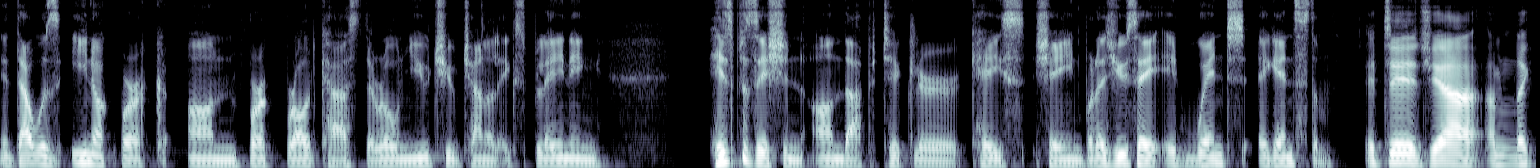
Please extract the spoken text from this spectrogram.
That was Enoch Burke on Burke Broadcast, their own YouTube channel, explaining his position on that particular case, Shane. But as you say, it went against them. It did, yeah. I'm like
